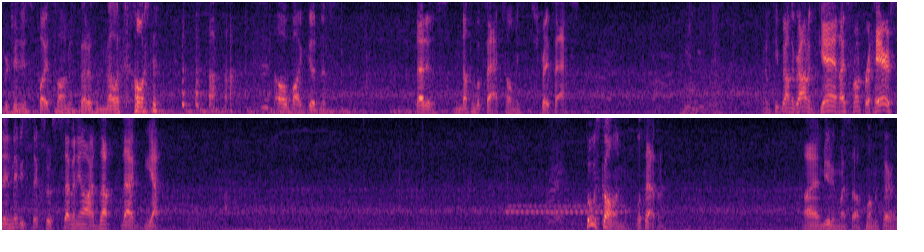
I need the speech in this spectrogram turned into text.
Virginia's fight song is better than melatonin. oh my goodness. That is nothing but facts, homie. Straight facts. Gonna keep it on the ground again. Nice run for Harrison. Maybe six or seven yards up that yeah. Who's calling me? What's happening? I am muting myself momentarily.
